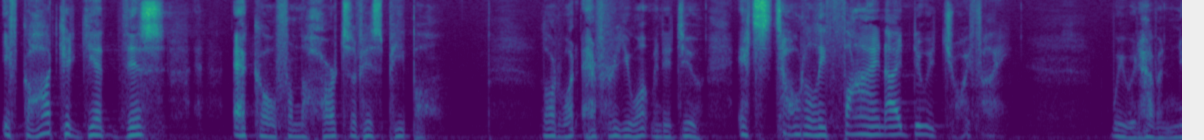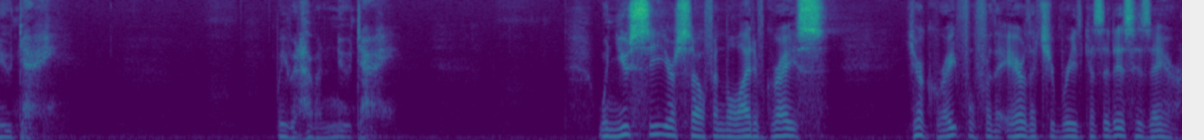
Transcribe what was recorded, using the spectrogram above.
If God could get this echo from the hearts of his people, Lord, whatever you want me to do, it's totally fine. I'd do it joyfully. We would have a new day we would have a new day. When you see yourself in the light of grace, you're grateful for the air that you breathe because it is His air.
